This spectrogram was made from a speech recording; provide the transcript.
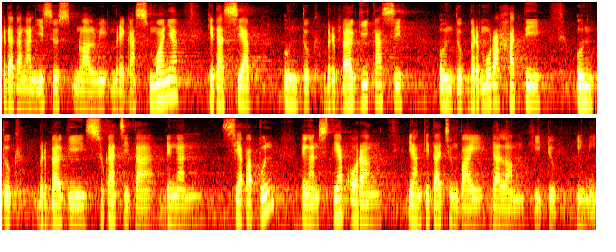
kedatangan Yesus melalui mereka semuanya. Kita siap untuk berbagi kasih, untuk bermurah hati, untuk berbagi sukacita dengan siapa pun, dengan setiap orang yang kita jumpai dalam hidup ini.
